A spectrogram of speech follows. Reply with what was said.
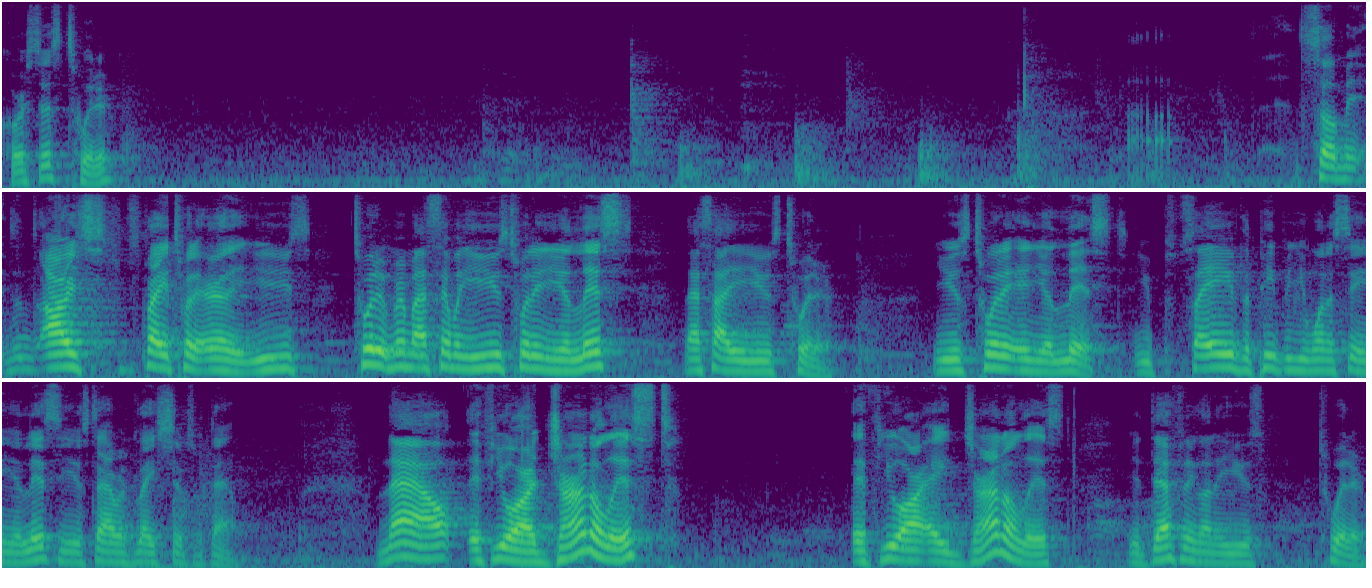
Of course, there's Twitter. so many. I already explained Twitter earlier. You use Twitter. Remember, I said when you use Twitter in your list, that's how you use Twitter. You use Twitter in your list. You save the people you want to see in your list, and you establish relationships with them. Now, if you are a journalist, if you are a journalist, you're definitely going to use Twitter.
